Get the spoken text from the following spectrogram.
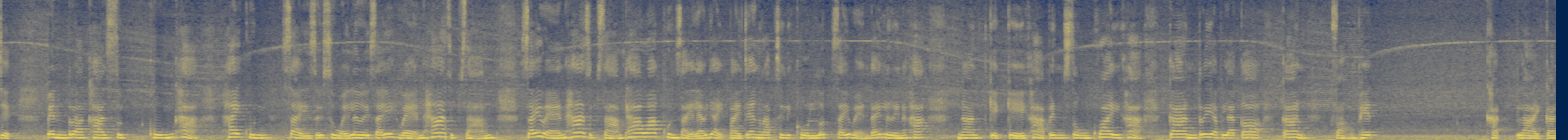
97 เป็นราคาสุดคุ้มค่ะ ให้คุณใส่สวยๆเลยไซส์แหวน 53 ไซส์แหวน 53 ถ้าว่าคุณใส่แล้วใหญ่ไปแจ้งรับซิลิโคนลดไซส์แหวนได้เลยนะคะ งานเก๋ๆค่ะเป็นทรงไขว้ค่ะ ก้านเรียบแล้วก็ก้านฝังเพชร ขัดลายกัน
